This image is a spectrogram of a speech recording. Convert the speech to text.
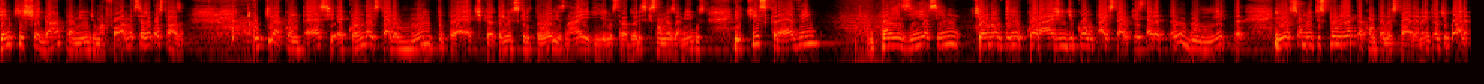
tem que chegar para mim de uma forma que seja gostosa. O que acontece é quando a história é muito poética, eu tenho escritores né, e ilustradores que são meus amigos e que escrevem poesia assim que eu não tenho coragem de contar a história, porque a história é tão bonita e eu sou muito espoleta contando a história, né? Então digo, olha,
